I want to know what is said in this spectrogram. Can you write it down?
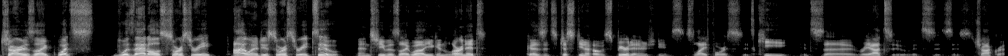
Char is like, "What's was that all sorcery? I want to do sorcery too." And Shiba's like, "Well, you can learn it because it's just you know spirit energy. It's, it's life force. It's ki. It's uh, Reiatsu. It's it's, it's chakra.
